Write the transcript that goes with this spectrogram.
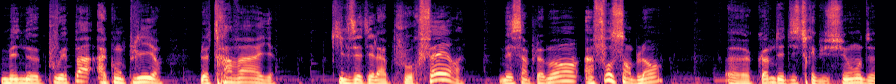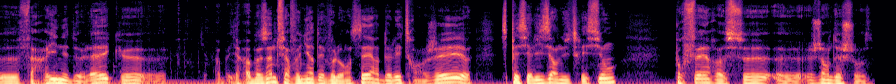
mais ne pouvaient pas accomplir le travail qu'ils étaient là pour faire, mais simplement un faux semblant, euh, comme des distributions de farine et de lait que euh, il n'y a pas besoin de faire venir des volontaires de l'étranger euh, spécialisés en nutrition pour faire ce euh, genre de choses.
